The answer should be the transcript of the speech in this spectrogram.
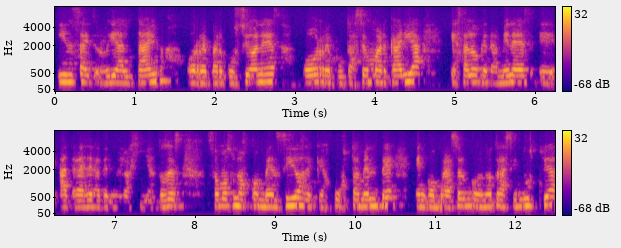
insight real time o repercusiones o reputación marcaria, es algo que también es eh, a través de la tecnología. Entonces, somos unos convencidos de que justamente en comparación con otras industrias,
